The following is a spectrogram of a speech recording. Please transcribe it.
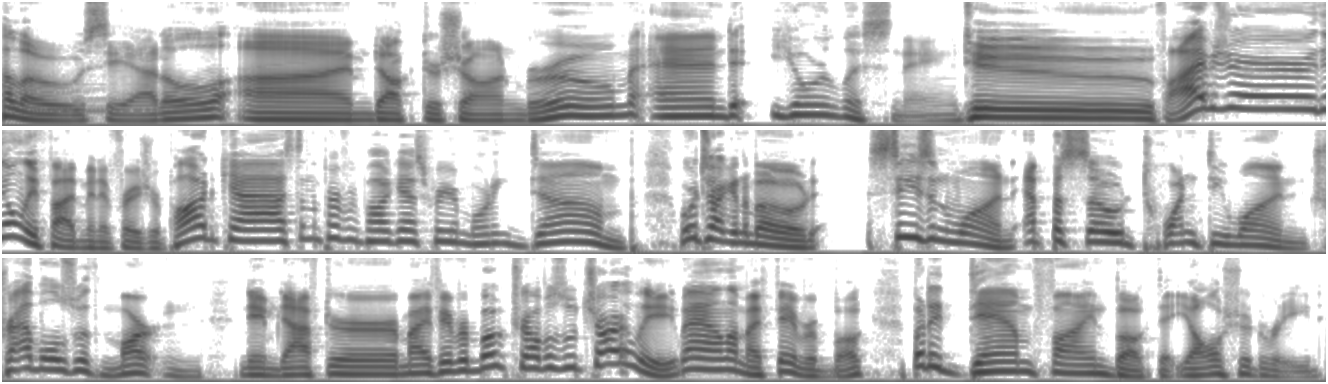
Hello, Seattle. I'm Dr. Sean Broom, and you're listening to Frasier, the only five minute Frasier podcast, and the perfect podcast for your morning dump. We're talking about Season 1, Episode 21, Travels with Martin, named after my favorite book, Travels with Charley. Well, not my favorite book, but a damn fine book that y'all should read.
